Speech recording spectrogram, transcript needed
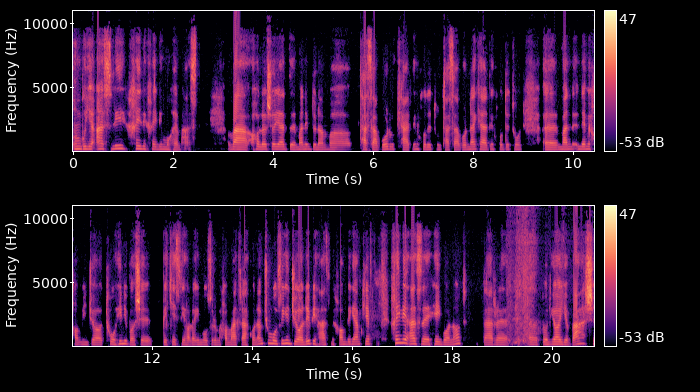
اون بوی اصلی خیلی خیلی مهم هست. و حالا شاید من نمی‌دونم تصور کردین خودتون تصور نکردین خودتون من نمی‌خوام اینجا توهینی باشه به کسی حالا این موضوع رو می‌خوام مطرح کنم چون موضوع جالبی هست. می‌خوام بگم که خیلی از حیوانات در دنیای وحش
